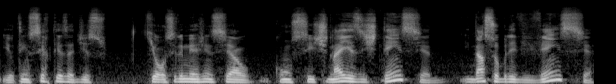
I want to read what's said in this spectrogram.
e eu tenho certeza disso, que o auxílio emergencial consiste na existência e na sobrevivência,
